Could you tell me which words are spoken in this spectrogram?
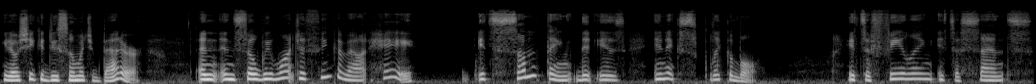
You know, she could do so much better. And and so we want to think about, hey, it's something that is inexplicable. It's a feeling, it's a sense,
